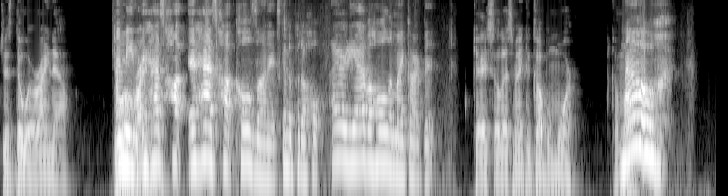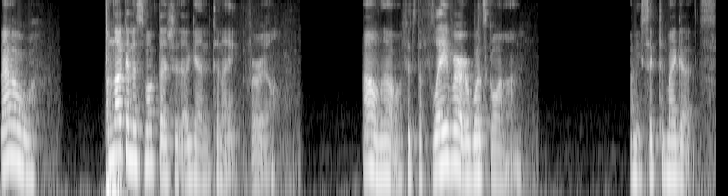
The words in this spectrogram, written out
Just do it right now. Do I mean, right it has now. hot. It has hot coals on it. It's gonna put a hole. I already have a hole in my carpet. Okay, so let's make a couple more. Come on. No, no. I'm not gonna smoke that shit again tonight for real. I don't know if it's the flavor or what's going on. Got me sick to my guts.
